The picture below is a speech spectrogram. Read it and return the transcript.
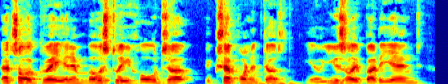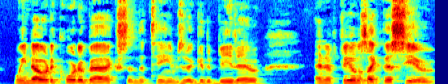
that's all great. And it mostly holds up, except when it doesn't. You know, usually by the end, we know the quarterbacks and the teams that are going to be there. And it feels like this year,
